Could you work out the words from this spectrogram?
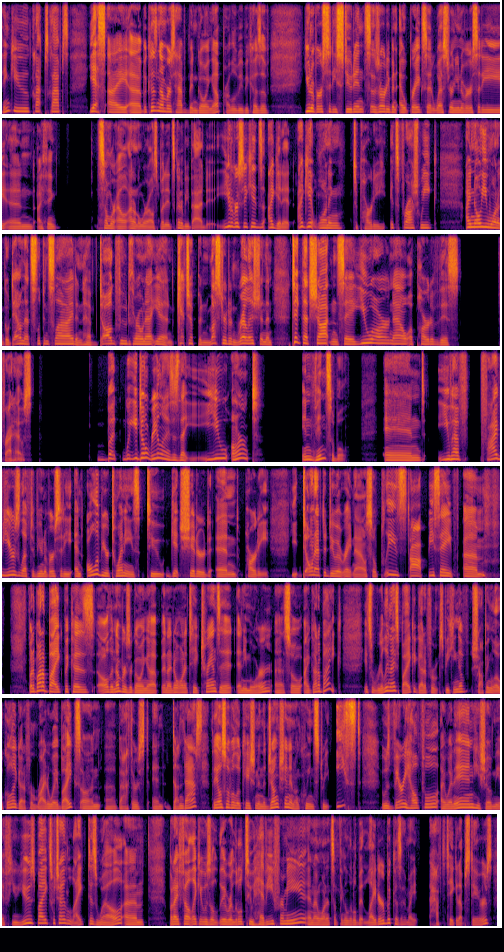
Thank you. Claps, claps. Yes, I uh, because numbers have been going up, probably because of university students. There's already been outbreaks at Western University, and I think somewhere else. I don't know where else, but it's going to be bad. University kids, I get it. I get wanting to party. It's frosh week. I know you want to go down that slip and slide and have dog food thrown at you and ketchup and mustard and relish and then take that shot and say you are now a part of this frat house. But what you don't realize is that you aren't invincible. And you have five years left of university and all of your 20s to get shittered and party. You don't have to do it right now. So please stop. Be safe. Um, but I bought a bike because all the numbers are going up and I don't want to take transit anymore. Uh, so I got a bike. It's a really nice bike. I got it from, speaking of shopping local, I got it from Ride Away Bikes on uh, Bathurst and Dundas. They also have a location in the Junction and on Queen Street East. It was very helpful. I went in, he showed me a few used bikes, which I liked as well. Um, but I felt like it was a, they were a little too heavy for me, and I wanted something a little bit lighter because I might have to take it upstairs.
